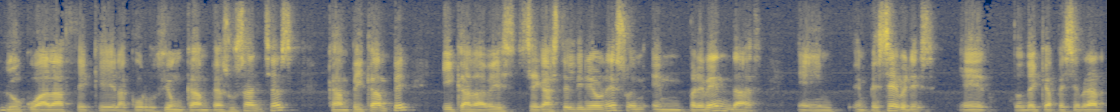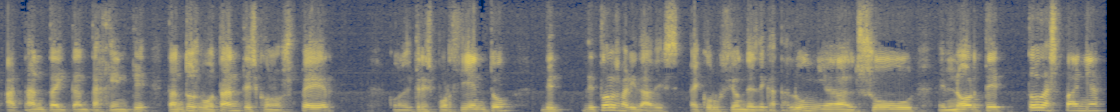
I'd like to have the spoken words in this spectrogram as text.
lo cual hace que la corrupción campe a sus anchas, campe y campe, y cada vez se gaste el dinero en eso, en, prebendas, en, pesebres, eh, donde hay que apesebrar a tanta y tanta gente, tantos votantes con los PER, con el 3%, de, de todas las variedades. Hay corrupción desde Cataluña, el sur, el norte, toda España,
